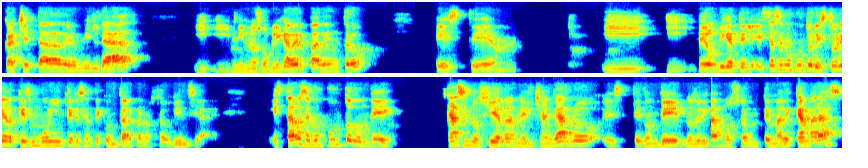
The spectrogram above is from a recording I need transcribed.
cachetada de humildad y, y nos obliga a ver para adentro. Este, y, y, pero fíjate, estás en un punto de la historia que es muy interesante contar para nuestra audiencia. Estabas en un punto donde casi nos cierran el changarro, este, donde nos dedicamos a un tema de cámaras.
